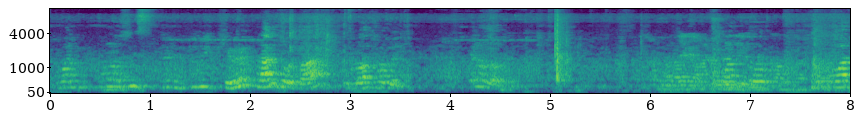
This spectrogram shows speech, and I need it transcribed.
তোমার কোনো সিস্টেম তুমি সেভাবে প্ল্যান করবা লস হবে। না কেন লস তোমার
